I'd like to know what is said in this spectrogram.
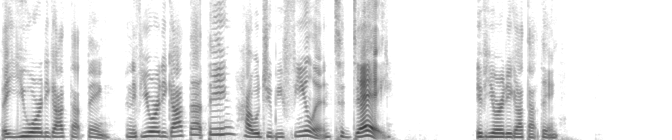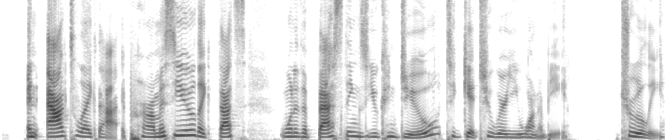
that you already got that thing. And if you already got that thing, how would you be feeling today if you already got that thing? And act like that. I promise you, like that's one of the best things you can do to get to where you want to be. Truly.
